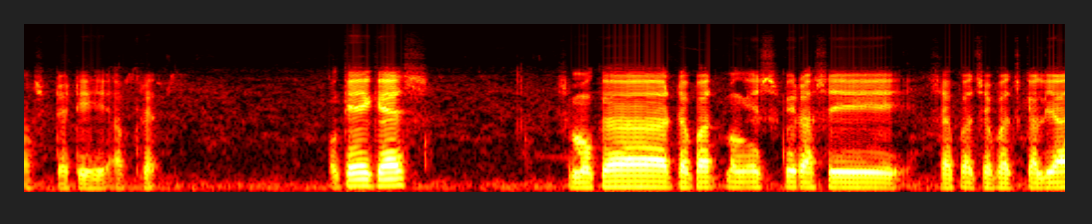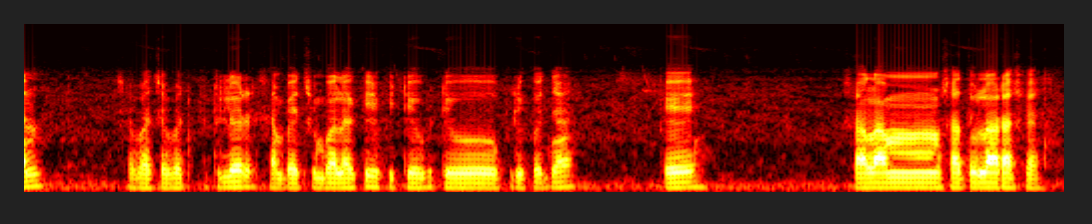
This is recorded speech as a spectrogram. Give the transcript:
yang sudah di upgrade oke guys semoga dapat menginspirasi sahabat-sahabat sekalian sahabat-sahabat bediler. Sampai jumpa lagi video-video berikutnya. Oke salam satu laras guys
